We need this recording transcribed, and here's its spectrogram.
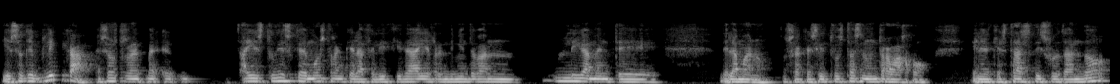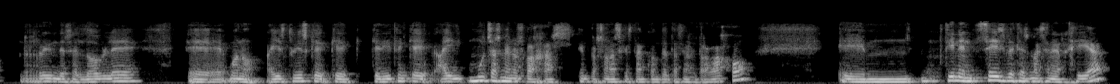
¿Y eso qué implica? Eh, hay estudios que demuestran que la felicidad y el rendimiento van ligamente de la mano. O sea que si tú estás en un trabajo en el que estás disfrutando, rindes el doble. Eh, bueno, hay estudios que, que, dicen que hay muchas menos bajas en personas que están contentas en el trabajo. tienen seis veces más energía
